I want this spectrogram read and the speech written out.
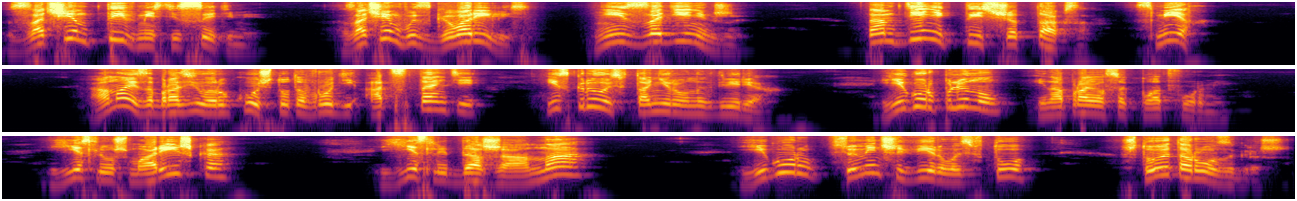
Зачем ты вместе с этими? Зачем вы сговорились? Не из-за денег же!» Там денег тысяча таксов. Смех. Она изобразила рукой что-то вроде «отстаньте» и скрылась в тонированных дверях. Егор плюнул и направился к платформе. Если уж Маришка, если даже она... Егору все меньше верилось в то, что это розыгрыш.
